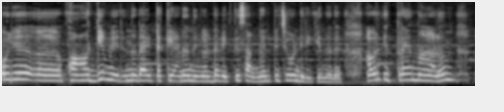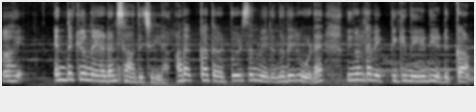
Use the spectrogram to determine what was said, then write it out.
ഒരു ഭാഗ്യം വരുന്നതായിട്ടൊക്കെയാണ് നിങ്ങളുടെ വ്യക്തി സങ്കല്പിച്ചുകൊണ്ടിരിക്കുന്നത് അവർക്ക് ഇത്രയും നാളും എന്തൊക്കെയോ നേടാൻ സാധിച്ചില്ല. അതൊക്കെ തേർഡ് പേഴ്സൺ വരുന്നതിലൂടെ നിങ്ങളുടെ വ്യക്തിക്ക് നേടിയെടുക്കാം.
